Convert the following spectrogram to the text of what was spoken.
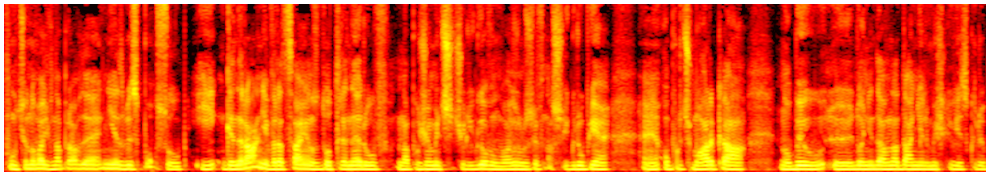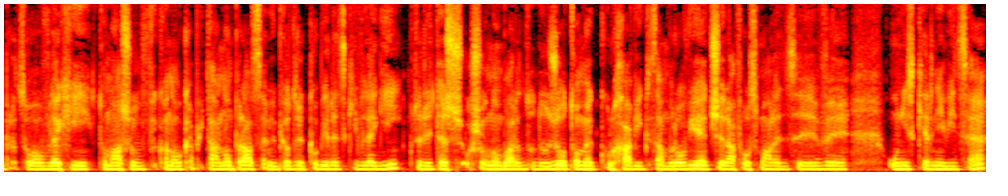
funkcjonować w naprawdę niezły sposób. I generalnie wracając do trenerów na poziomie trzecioligowym, uważam, że w naszej grupie oprócz Marka no był do niedawna Daniel Myśliwiec, który pracował w Lechi, Tomaszów wykonał kapitalną pracę i Piotrek Kobierecki w Legii, który też osiągnął bardzo dużo, Tomek Kulchawik w Zamrowie, czy Rafał Smalec w Unii Skierniewice.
